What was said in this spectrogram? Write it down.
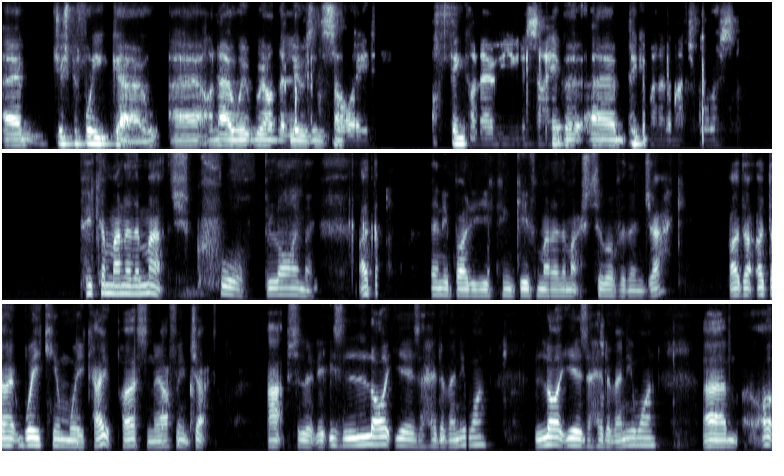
Um, just before you go, uh, I know we're on the losing side I think I know who you're going to say, but um, pick a man of the match for us. Pick a man of the match. Cool, blimey. I don't anybody you can give man of the match to other than Jack. I don't, I don't week in, week out, personally. I think Jack absolutely he's light years ahead of anyone. Light years ahead of anyone. Um, I,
